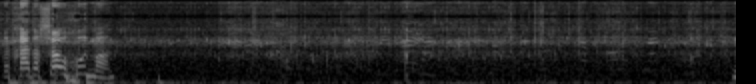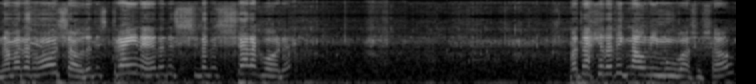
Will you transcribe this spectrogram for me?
Dat gaat toch zo goed, man. Nou, maar dat hoort zo. Dat is trainen. Dat is, dat is sterk worden. Wat dacht je dat ik nou niet moe was of zo?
